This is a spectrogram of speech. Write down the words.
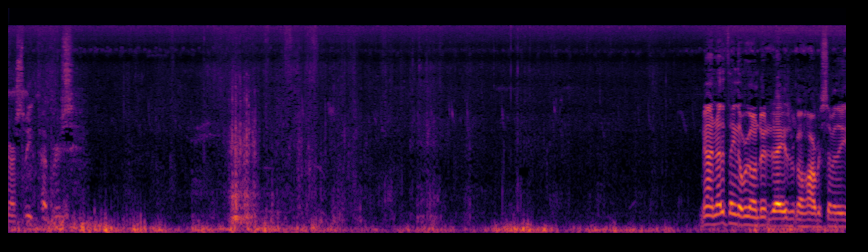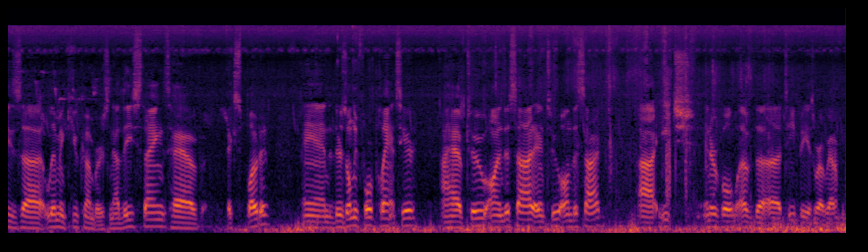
Our sweet peppers. Now another thing that we're going to do today is we're going to harvest some of these uh, lemon cucumbers. Now these things have exploded and there's only four plants here. I have two on this side and two on this side. Uh, each interval of the uh, teepee is where I've got them.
